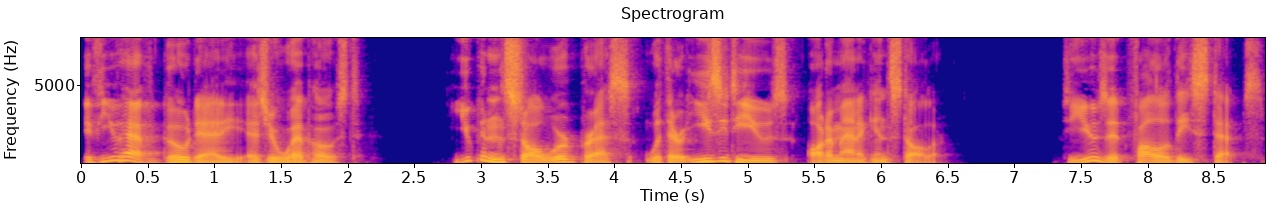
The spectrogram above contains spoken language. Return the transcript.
If you have GoDaddy as your web host, you can install WordPress with their easy to use automatic installer. To use it, follow these steps.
